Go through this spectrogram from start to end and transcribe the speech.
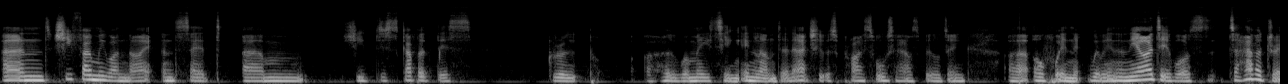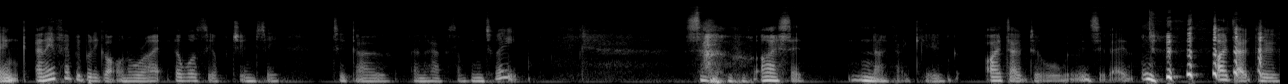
and she phoned me one night and said um, she discovered this group uh, who were meeting in London. Actually, it was Price Waterhouse building uh, of win- women. And the idea was to have a drink, and if everybody got on all right, there was the opportunity to go and have something to eat. So I said, no, thank you. I don't do all women's events. I don't do,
